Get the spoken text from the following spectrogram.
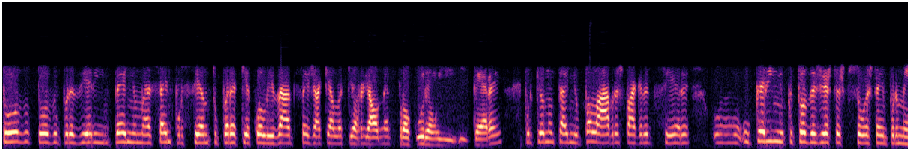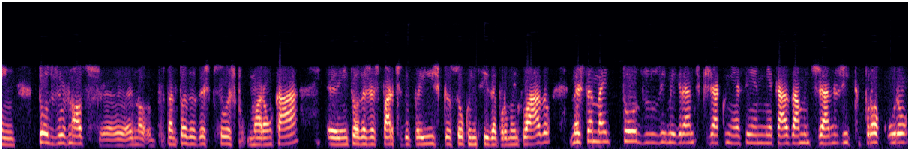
todo, todo o prazer e empenho-me a 100% para que a qualidade seja aquela que eles realmente procuram e, e, querem. porque eu não tenho palavras para agradecer o, o, carinho que todas estas pessoas têm por mim. Todos os nossos, uh, portanto, todas as pessoas que moram cá, uh, em todas as partes do país, que eu sou conhecida por muito lado, mas também todos os imigrantes que já conhecem a minha casa há muitos anos e que procuram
